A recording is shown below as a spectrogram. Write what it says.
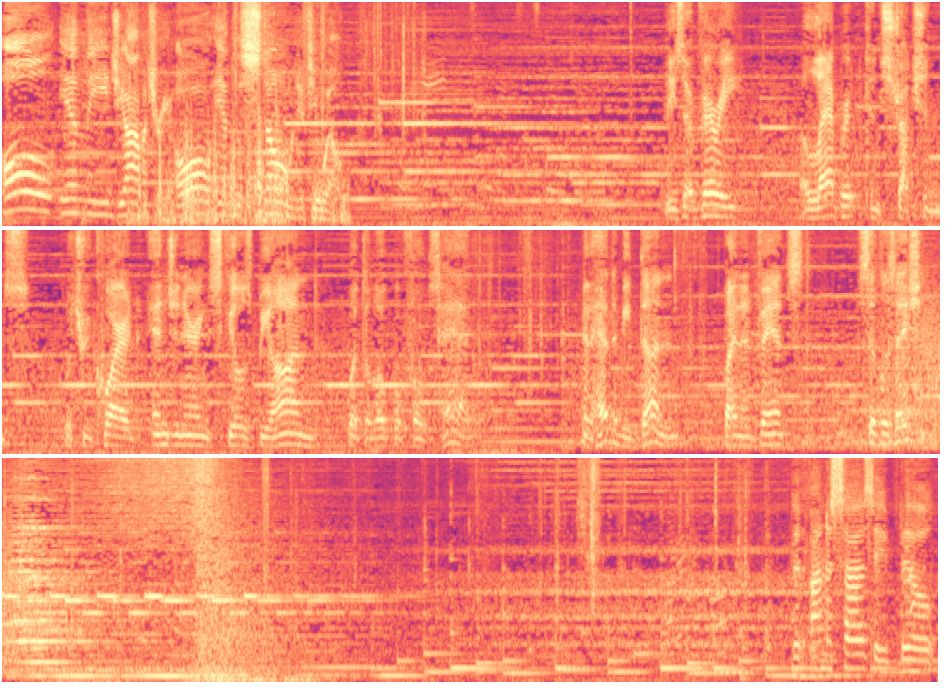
all in the geometry, all in the stone, if you will. These are very elaborate constructions which required engineering skills beyond what the local folks had. It had to be done by an advanced civilization. The Anasazi built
